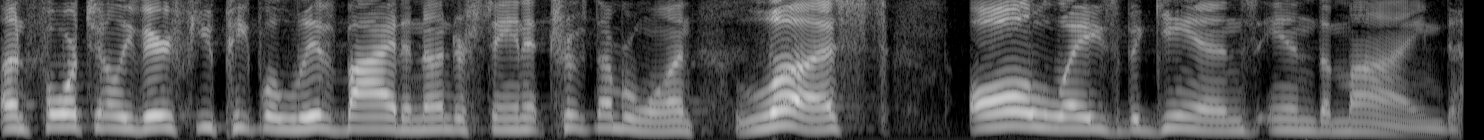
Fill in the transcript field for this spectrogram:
Unfortunately, very few people live by it and understand it. Truth number one lust always begins in the mind.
